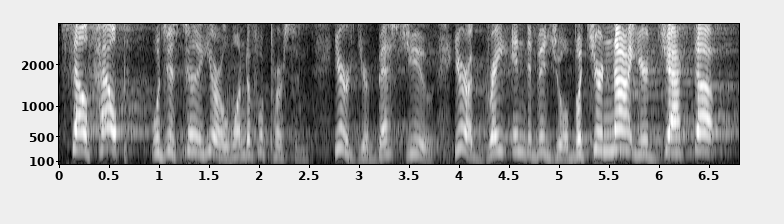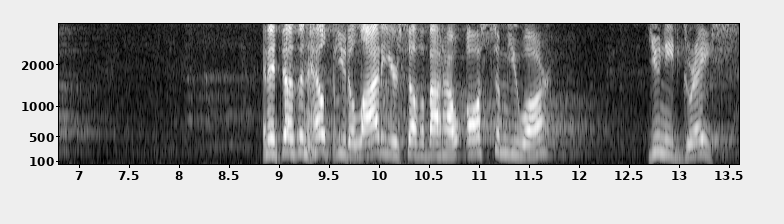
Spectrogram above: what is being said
Self help will just tell you you're a wonderful person. You're your best you. You're a great individual, but you're not. You're jacked up. And it doesn't help you to lie to yourself about how awesome you are. You need grace.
